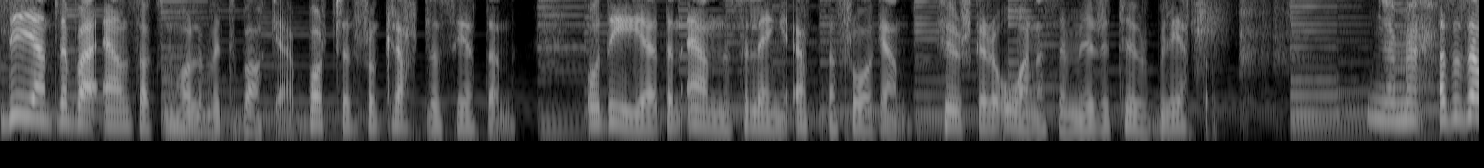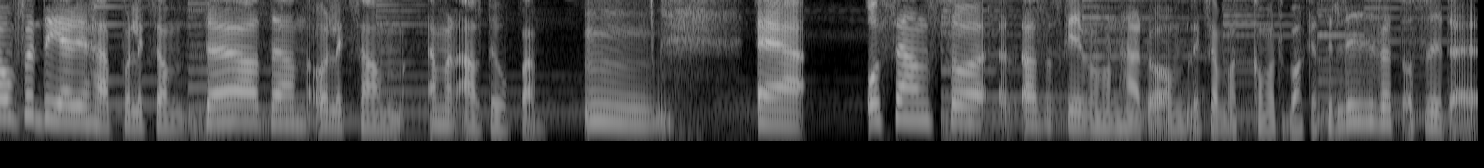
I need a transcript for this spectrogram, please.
Det är egentligen bara en sak som håller mig tillbaka, bortsett från kraftlösheten. Och det är den ännu så länge öppna frågan. Hur ska det ordna sig med returbiljetten? Nej, men, Alltså så hon funderar ju här på liksom döden och liksom, ja, men alltihopa. mm. Eh, och sen så alltså skriver hon här då om liksom att komma tillbaka till livet och så vidare.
